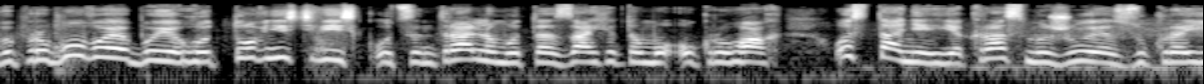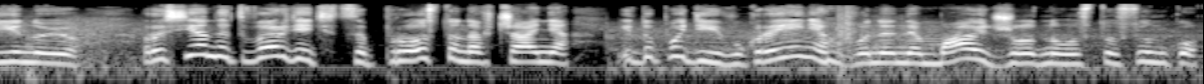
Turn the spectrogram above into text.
випробовує боєготовність військ у центральному та західному округах. Останній якраз межує з Україною. Росіяни твердять, це просто навчання, і до подій в Україні вони не мають жодного стосунку.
